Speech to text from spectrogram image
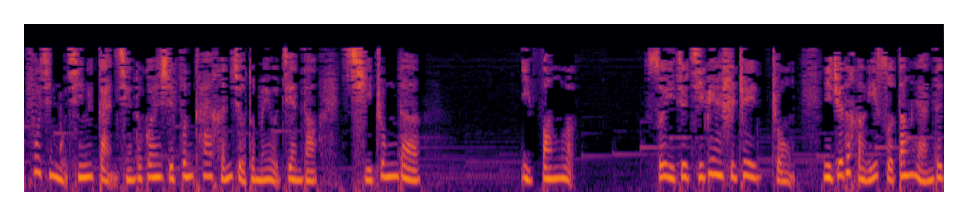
父亲母亲感情的关系分开很久都没有见到其中的一方了。所以，就即便是这种你觉得很理所当然的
